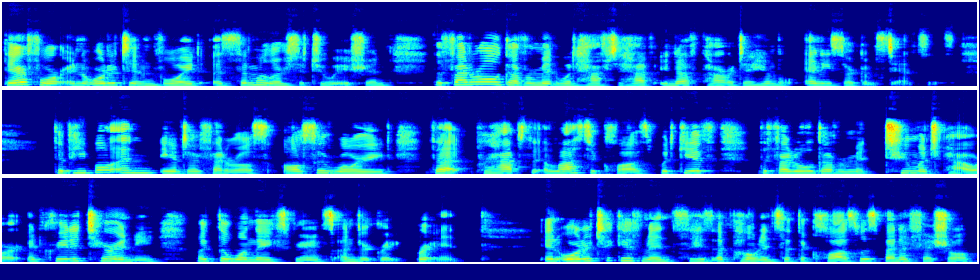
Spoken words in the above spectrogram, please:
Therefore, in order to avoid a similar situation, the federal government would have to have enough power to handle any circumstances. The people and Anti-Federalists also worried that perhaps the elastic clause would give the federal government too much power and create a tyranny like the one they experienced under Great Britain. In order to convince his opponents that the clause was beneficial,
